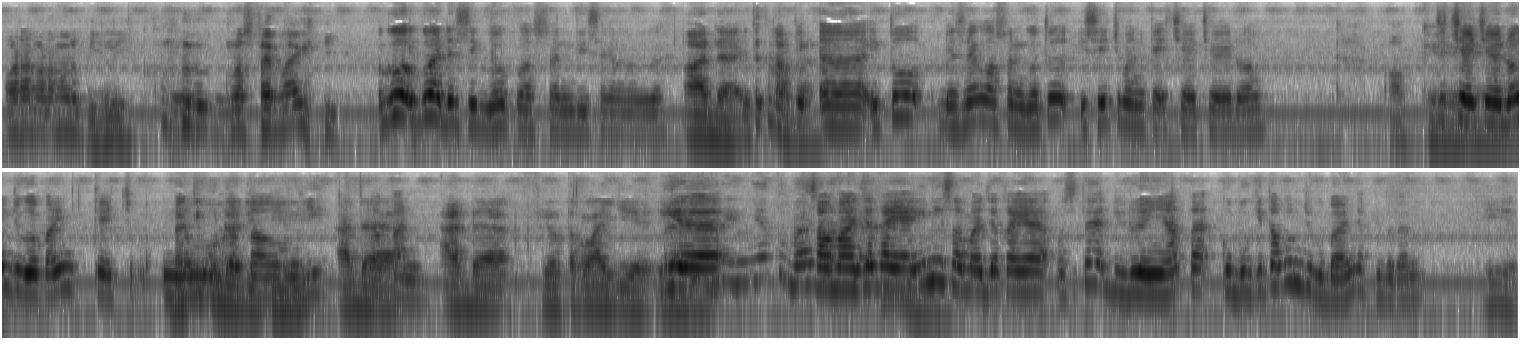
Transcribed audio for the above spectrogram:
orang-orang lu pilih, Iya. close friend lagi. Gue gue ada sih gue close friend di second account gue Oh, ada, itu tapi kenapa? eh, itu biasanya close friend gue tuh isinya cuma kayak cewek-cewek doang Oke. itu cewek-cewek doang juga paling kayak cuma Berarti enam udah atau dipilih ada delapan. ada filter lagi ya. Iya. Banyak sama aja kan? kayak ini sama aja kayak maksudnya di dunia nyata kubu kita pun juga banyak gitu kan Iya.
